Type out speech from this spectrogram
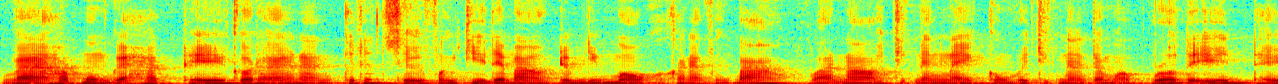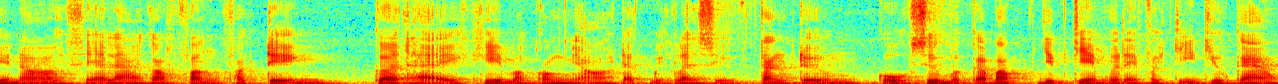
Và hóc môn GH thì có khả năng kích thích sự phân chia tế bào trong những mô có khả năng phân bào, và nó chức năng này cùng với chức năng tổng hợp protein thì nó sẽ là góp phần phát triển cơ thể khi mà còn nhỏ, đặc biệt là sự tăng trưởng của xương và cá bắp giúp cho em có thể phát triển chiều cao.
